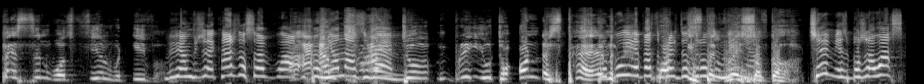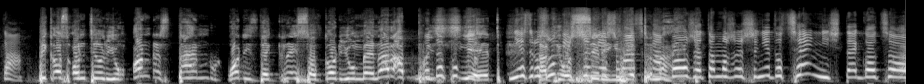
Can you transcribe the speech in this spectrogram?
person was filled with evil. Biblia mówi, że każda osoba była wypełniona złem. Trying to bring you to understand Próbuję was what do is the grace of God. Czym jest Boża łaska? Because until you understand what is the grace of God, you may not dopóki appreciate nie that you're czym sitting jest here łaska tonight. Boże, to możesz nie docenić tego, co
